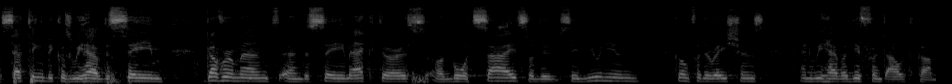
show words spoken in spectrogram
setting because we have the same government and the same actors on both sides, so the same union confederations, and we have a different outcome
